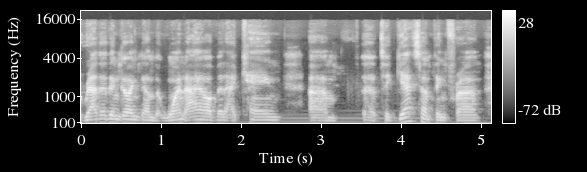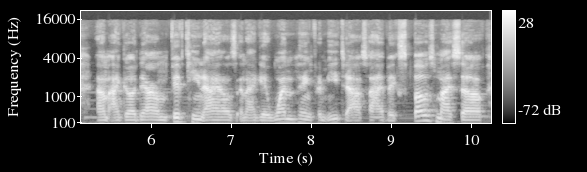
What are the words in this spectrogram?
rather than going down the one aisle that I came um, uh, to get something from, um, I go down 15 aisles and I get one thing from each aisle. So I've exposed myself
